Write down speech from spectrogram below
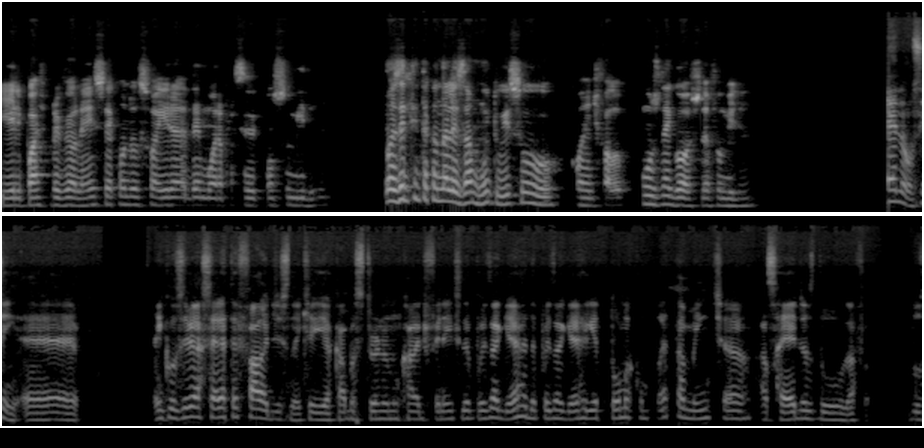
e ele parte pra violência, é quando a sua ira demora pra ser consumida, né? Mas ele tenta canalizar muito isso, como a gente falou, com os negócios da família, né? É, não, sim. É... Inclusive a série até fala disso, né? Que ele acaba se tornando um cara diferente depois da guerra. Depois da guerra ele toma completamente a- as rédeas do, da dos,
